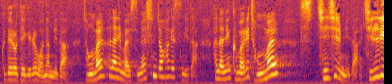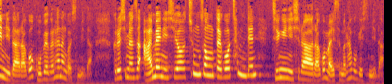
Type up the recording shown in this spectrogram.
그대로 되기를 원합니다. 정말 하나님 말씀에 순종하겠습니다. 하나님 그 말이 정말 진실입니다. 진리입니다라고 고백을 하는 것입니다. 그러시면서 아멘이시여 충성되고 참된 증인이시라라고 말씀을 하고 계십니다.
